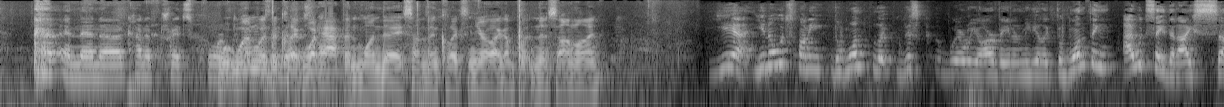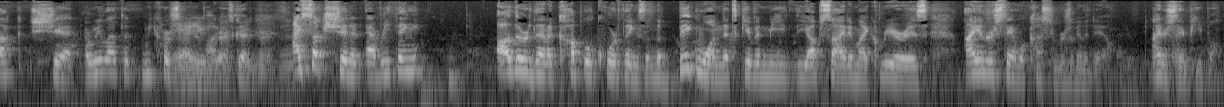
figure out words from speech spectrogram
and then uh, kind of transformed. When was the click? this. What happened? One day something clicks and you're like, I'm putting this online. Yeah, you know what's funny? The one like this where we are, VaynerMedia. Like the one thing I would say that I suck shit. Are we allowed to? We curse Yeah, on your podcast. curse, Good. curse, yeah. I suck shit at everything, other than a couple of core things. And the big one that's given me the upside in my career is I understand what customers are going to do. I understand people.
